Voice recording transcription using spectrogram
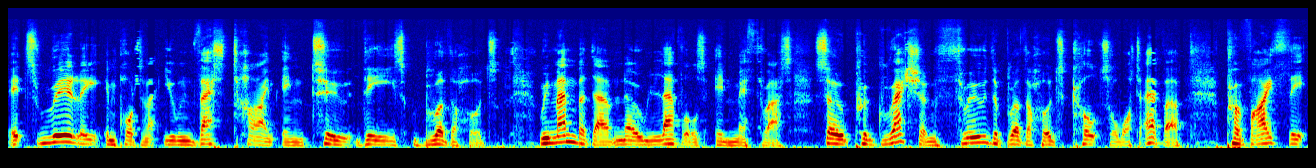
it's really important that you invest time into these brotherhoods. Remember there are no levels in Mythras, so progression through the brotherhoods, cults or whatever provides the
